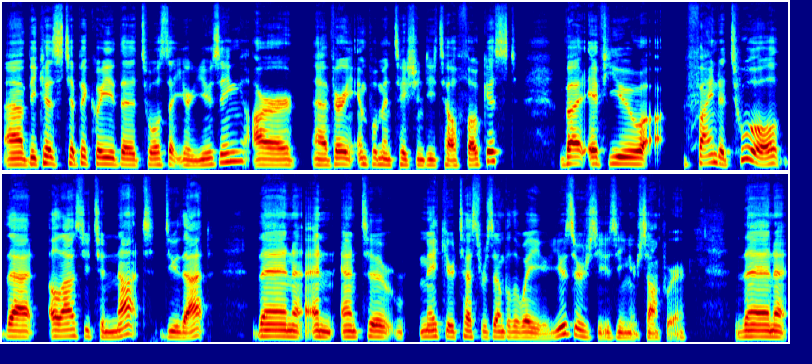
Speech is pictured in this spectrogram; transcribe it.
uh, because typically the tools that you're using are uh, very implementation detail focused. But if you find a tool that allows you to not do that, then and and to make your test resemble the way your users using your software, then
